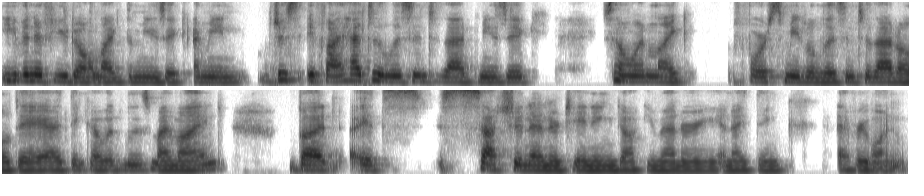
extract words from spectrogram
even if you don't like the music. I mean, just if I had to listen to that music, someone like forced me to listen to that all day, I think I would lose my mind. But it's such an entertaining documentary. And I think everyone,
